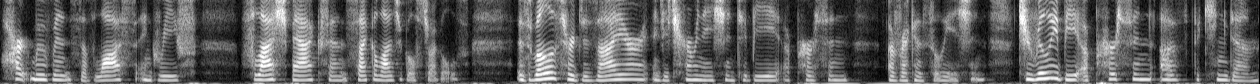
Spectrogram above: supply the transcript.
heart movements of loss and grief, flashbacks and psychological struggles as well as her desire and determination to be a person of reconciliation, to really be a person of the kingdom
